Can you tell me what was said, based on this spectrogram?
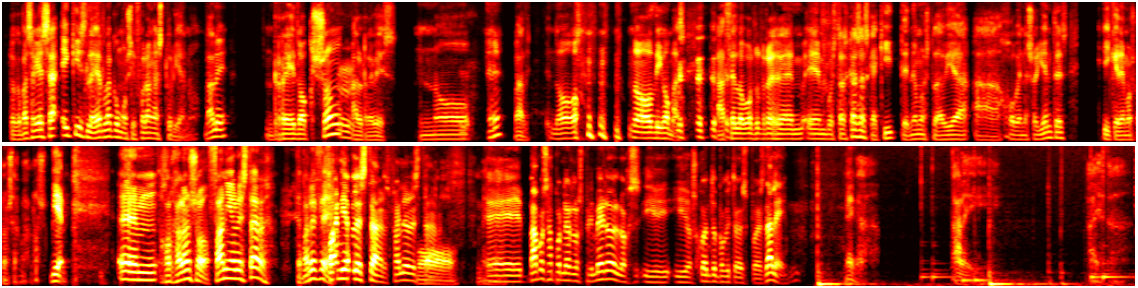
Lo que pasa es que esa X leerla como si fuera en asturiano, ¿vale? Redoxón Mm. al revés. No, ¿eh? Vale, no, no digo más. Hacedlo vosotros en, en vuestras casas, que aquí tenemos todavía a jóvenes oyentes y queremos conservarlos. Bien. Em, Jorge Alonso, Fanny All Star, ¿te parece? Fanny All Stars, Fanny All Stars. Oh, Eh, vamos a ponerlos primero los- y, y os cuento un poquito después. Dale. venga. Dale. Ahí está.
